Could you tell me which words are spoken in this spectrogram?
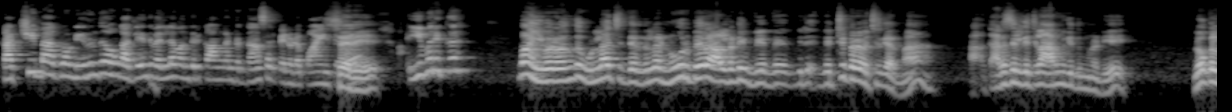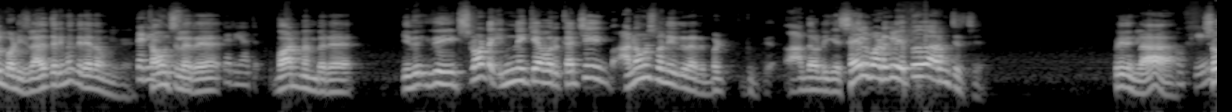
கட்சி பேக்ரவுண்ட் இருந்து அவங்க அதுல இருந்து வெளில வந்திருக்காங்கன்றது தான் சார் என்னோட பாயிண்ட் சரி. இவருக்கு? இவர் வந்து உள்ளாட்சி தேர்தலில் நூறு பேர் ஆல்ரெடி வெற்றி பெற வச்சிருக்காருமா? அரசியல் கட்சிலாம் ஆரம்பிக்கிறதுக்கு முன்னாடி லோக்கல் பாடிஸ்ல அது தெரியுமா? தெரியாதா தெரியாது. கவுன்சிலரு தெரியாது. வார்டு மெம்பரு இது இது இட்ஸ் நாட் இன்னைக்கு அவர் கட்சி அனௌன்ஸ் பண்ணியிருக்கிறாரு பட் அதோடைய செயல்பாடுகள் எப்பவே ஆரம்பிச்சிருச்சு. புரியுதுங்களா? ஸோ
